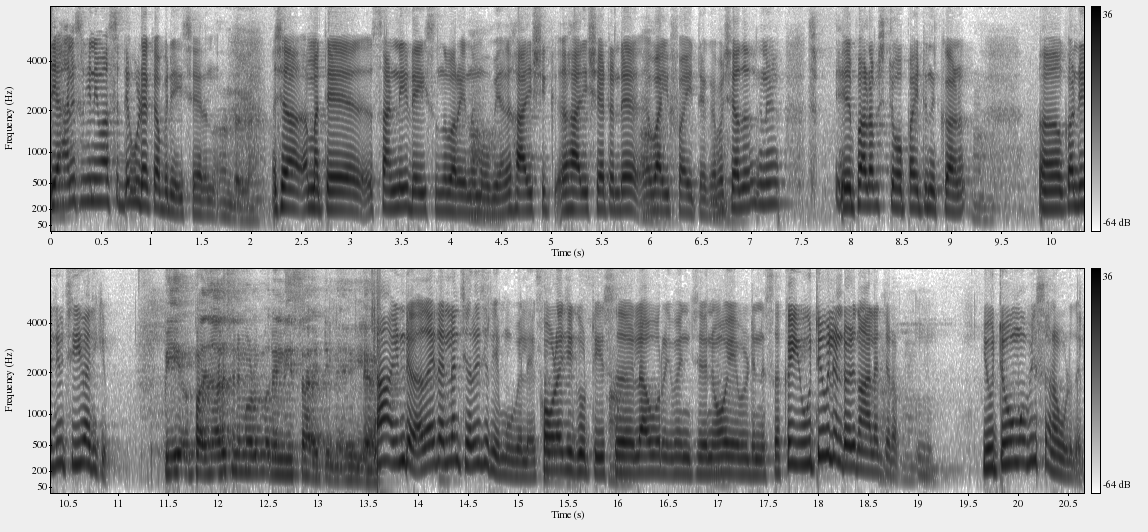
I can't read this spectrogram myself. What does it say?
ധ്യാന ശ്രീനിവാസിന്റെ കൂടെ ഒക്കെ അഭിനയിച്ചായിരുന്നു പക്ഷെ മറ്റേ സണ്ണി ഡേയ്സ് എന്ന് പറയുന്ന മൂവിയാണ് ഹാരിഷ് ഹാരിഷേട്ടന്റെ വൈഫായിട്ടൊക്കെ പക്ഷെ അത് ഇങ്ങനെ പടം സ്റ്റോപ്പായിട്ട് നിൽക്കുകയാണ്. കണ്ടിന്യൂ ചെയ്യുമായിരിക്കും. പതിനാല് സിനിമകളും റിലീസ് ആയിട്ടില്ല ആ ഉണ്ട്. അതായത് എല്ലാം ചെറിയ ചെറിയ മൂവിയല്ലേ? College cuties love revenge no evidence ഒക്കെ യൂട്യൂബിലുണ്ട് ഒരു നാലഞ്ചെണ്ണം. യൂട്യൂബ് മൂവീസ് ആണ് കൂടുതൽ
